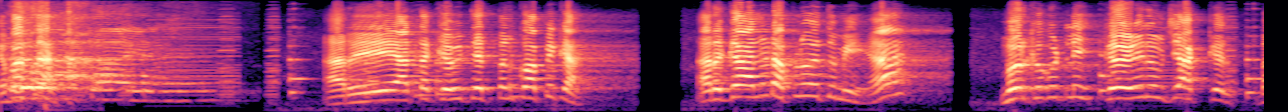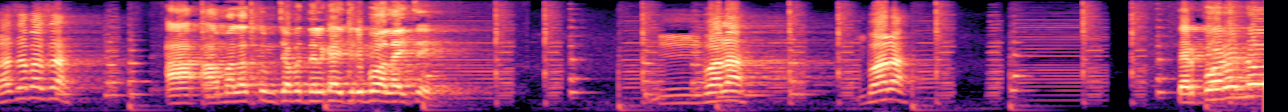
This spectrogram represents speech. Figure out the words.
गप्प बसा. अरे आता कवितेत पण कॉपी का? अरे गाणं ढापलोय तुम्ही हा? मूर्ख कुठली? कळली तुमची अक्कल. बसा बसा. आ- आम्हाला तुमच्याबद्दल काहीतरी बोलायचंय. हम्म, बोला. बोला. तर पोरांनो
